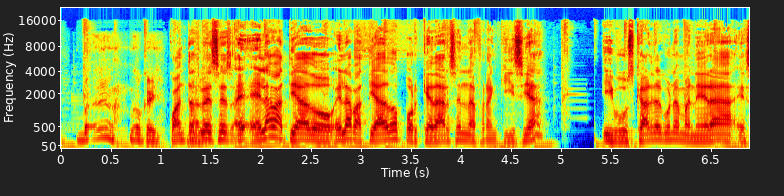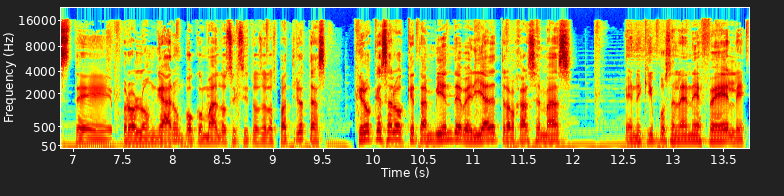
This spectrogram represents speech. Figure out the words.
ok. ¿Cuántas vale. veces eh, él ha bateado, él ha bateado por quedarse en la franquicia y buscar de alguna manera este prolongar un poco más los éxitos de los Patriotas? Creo que es algo que también debería de trabajarse más en equipos en la NFL.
